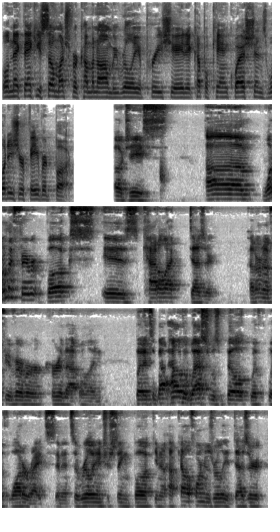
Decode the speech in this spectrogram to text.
Well, Nick, thank you so much for coming on. We really appreciate it. A couple canned questions. What is your favorite book? Oh, geez. Um, one of my favorite books is Cadillac Desert. I don't know if you've ever heard of that one, but it's about how the West was built with with water rights, and it's a really interesting book. You know how California is really a desert.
